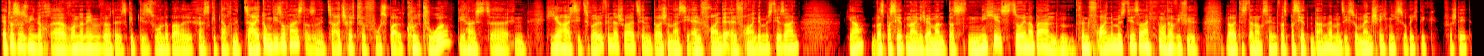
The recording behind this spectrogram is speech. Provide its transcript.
Etwas, was mich noch äh, wundernehmen würde, es gibt dieses wunderbare, es gibt auch eine Zeitung, die so heißt, also eine Zeitschrift für Fußballkultur, die heißt, äh, in, hier heißt sie zwölf in der Schweiz, in Deutschland heißt sie elf Freunde, elf Freunde müsst ihr sein. Ja, was passiert denn eigentlich, wenn man das nicht ist, so in einer Band? Fünf Freunde müsst ihr sein oder wie viele Leute es dann auch sind? Was passiert denn dann, wenn man sich so menschlich nicht so richtig versteht?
